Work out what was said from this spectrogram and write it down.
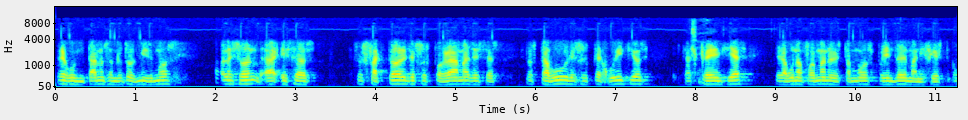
preguntarnos a nosotros mismos cuáles son eh, esos, esos factores, esos programas, esos, esos tabús, esos prejuicios, esas creencias que de alguna forma nos estamos poniendo de manifiesto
